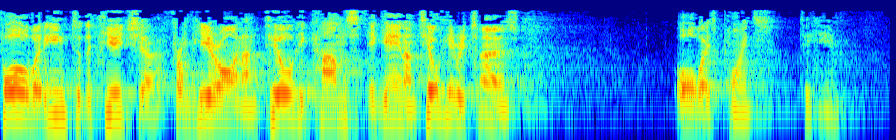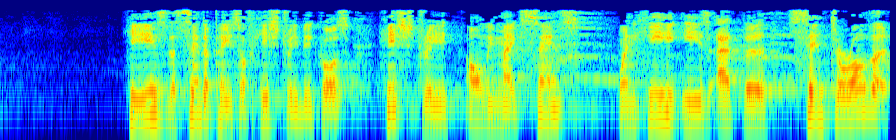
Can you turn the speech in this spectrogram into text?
forward into the future from here on until he comes again, until he returns, always points to him. He is the centerpiece of history because history only makes sense when he is at the center of it.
